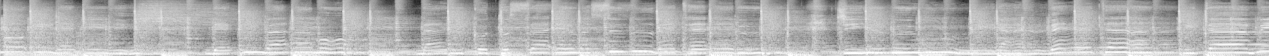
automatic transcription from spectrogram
もいないもることさえてる。自由になれた痛み。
